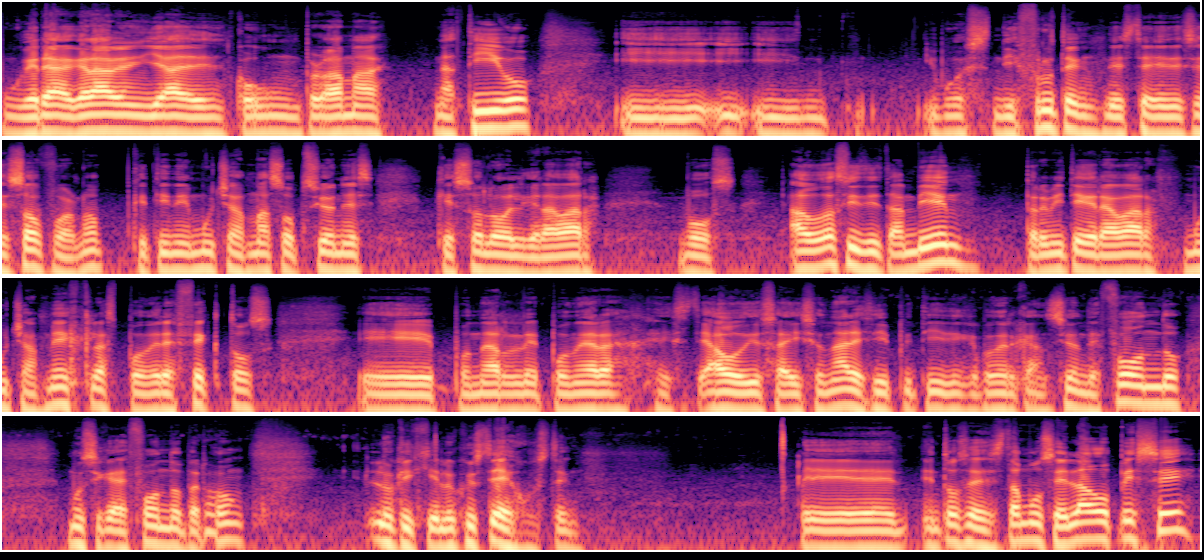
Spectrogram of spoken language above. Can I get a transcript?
graben ya con un programa nativo y, pues disfruten de este, de ese software, ¿no? que tiene muchas más opciones que solo el grabar voz. Audacity también permite grabar muchas mezclas, poner efectos, eh, ponerle, poner este, audios adicionales tiene que poner canción de fondo, música de fondo, perdón, lo que, lo que ustedes gusten. Eh, entonces estamos el lado PC,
